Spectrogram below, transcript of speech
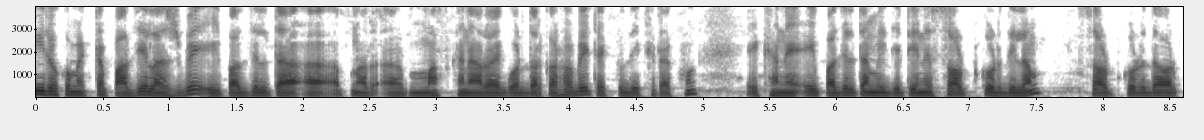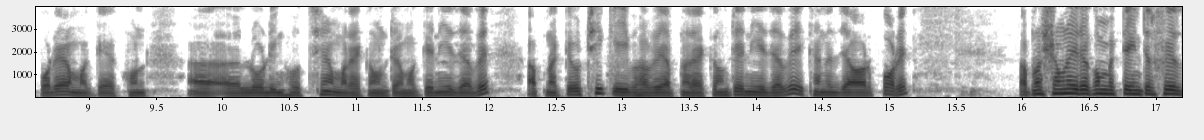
এইরকম একটা পাজেল আসবে। এই পাজেলটা আপনার মাঝখানে আরও একবার দরকার হবে, এটা একটু দেখে রাখুন। এখানে এই পাজেলটা আমি যে টেনে সলভ করে দিলাম, সলভ করে দেওয়ার পরে আমাকে এখন লোডিং হচ্ছে, আমার অ্যাকাউন্টে আমাকে নিয়ে যাবে। আপনাকেও ঠিক এইভাবে আপনার অ্যাকাউন্টে নিয়ে যাবে। এখানে যাওয়ার পরে আপনার সামনে এরকম একটা ইন্টারফেস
